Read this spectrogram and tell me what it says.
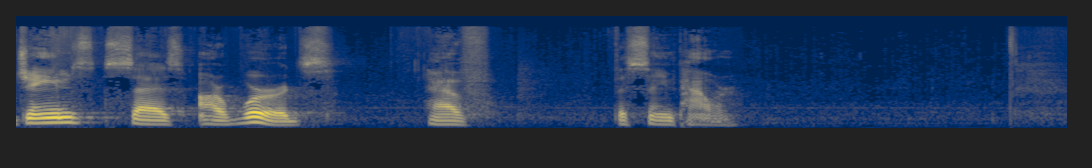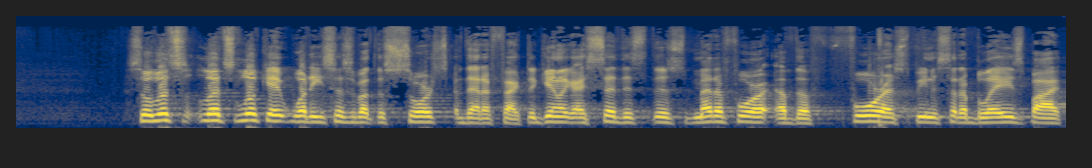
James says our words have the same power. So let's, let's look at what he says about the source of that effect. Again, like I said, this, this metaphor of the forest being set ablaze by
